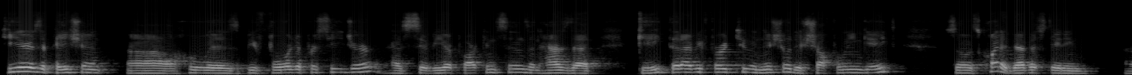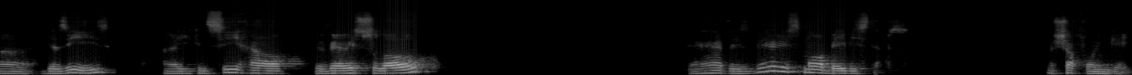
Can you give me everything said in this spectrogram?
Here is a patient uh, who is before the procedure, has severe Parkinson's and has that gait that I referred to initially, the shuffling gait. So it's quite a devastating uh, disease. Uh, you can see how they're very slow. They have these very small baby steps, a shuffling gait.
